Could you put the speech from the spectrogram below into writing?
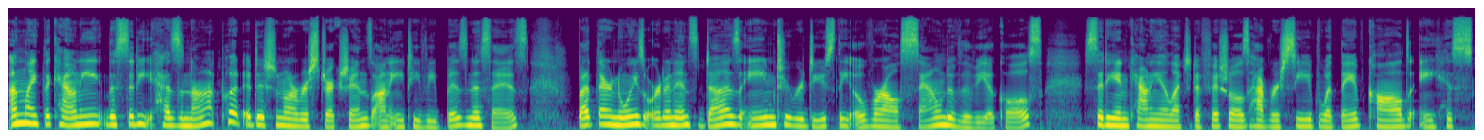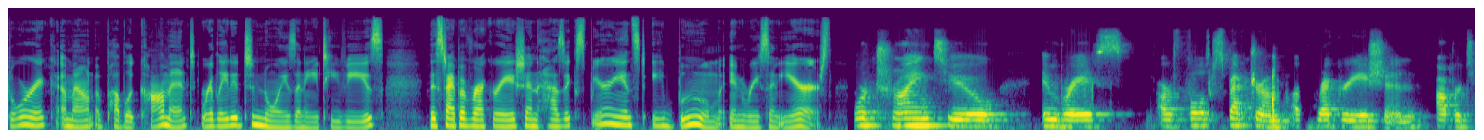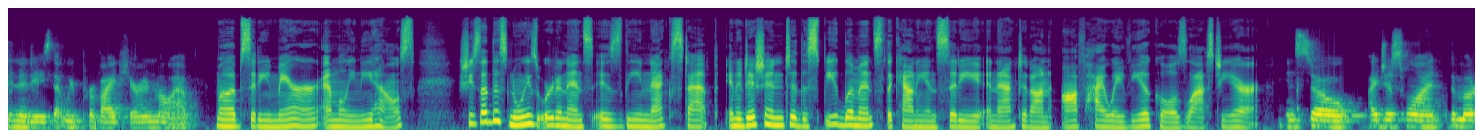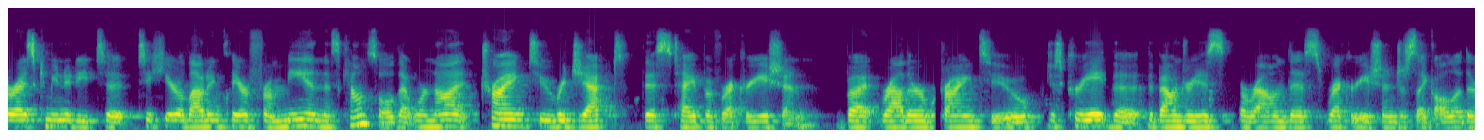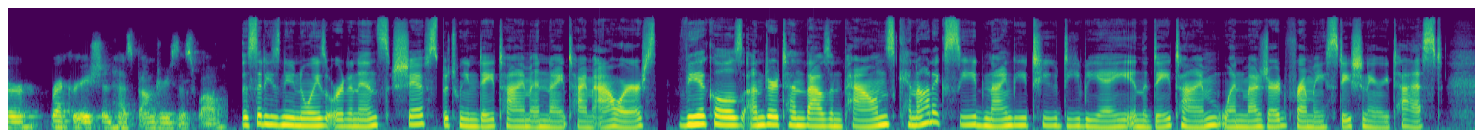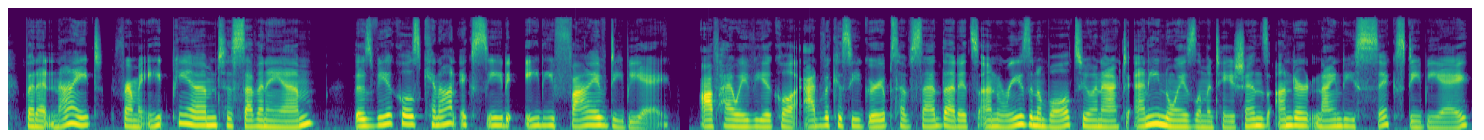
Unlike the county, the city has not put additional restrictions on ATV businesses, but their noise ordinance does aim to reduce the overall sound of the vehicles. City and county elected officials have received what they've called a historic amount of public comment related to noise and ATVs. This type of recreation has experienced a boom in recent years. We're trying to embrace our full spectrum of recreation opportunities that we provide here in Moab. Moab City Mayor Emily Niehaus. She said this noise ordinance is the next step, in addition to the speed limits the county and city enacted on off highway vehicles last year. And so I just want the motorized community to, to hear loud and clear from me and this council that we're not trying to reject this type of recreation but rather we're trying to just create the the boundaries around this recreation just like all other recreation has boundaries as well. The city's new noise ordinance shifts between daytime and nighttime hours. Vehicles under 10,000 pounds cannot exceed 92 dBA in the daytime when measured from a stationary test, but at night, from 8 p.m. to 7 a.m., those vehicles cannot exceed 85 dBA. Off highway vehicle advocacy groups have said that it's unreasonable to enact any noise limitations under 96 dBA.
